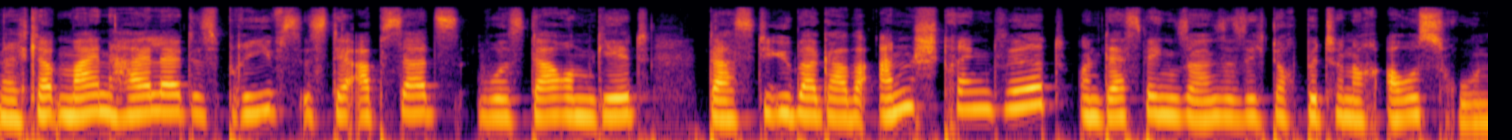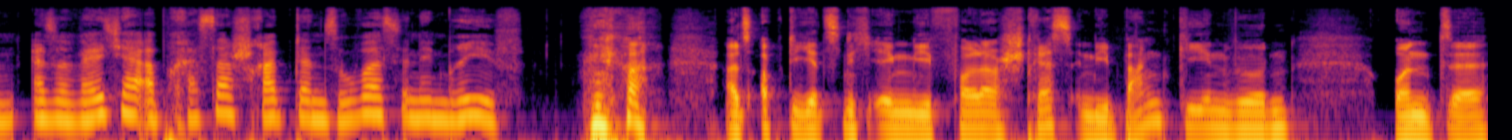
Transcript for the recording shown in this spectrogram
Ich glaube, mein Highlight des Briefs ist der Absatz, wo es darum geht, dass die Übergabe anstrengend wird und deswegen sollen sie sich doch bitte noch ausruhen. Also welcher Erpresser schreibt dann sowas in den Brief? Ja, als ob die jetzt nicht irgendwie voller Stress in die Bank gehen würden und äh,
